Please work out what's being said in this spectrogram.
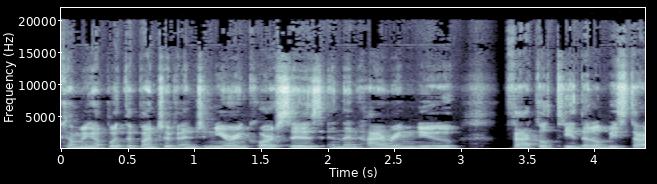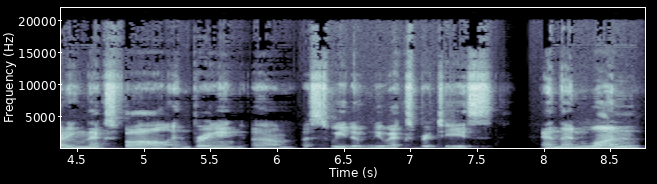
coming up with a bunch of engineering courses and then hiring new faculty that'll be starting next fall and bringing um, a suite of new expertise. And then one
